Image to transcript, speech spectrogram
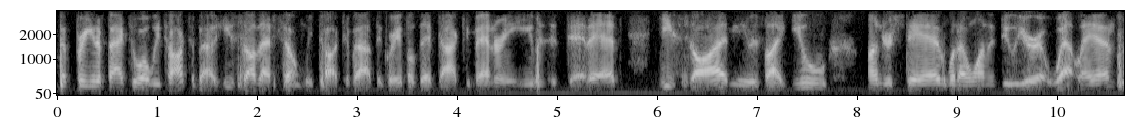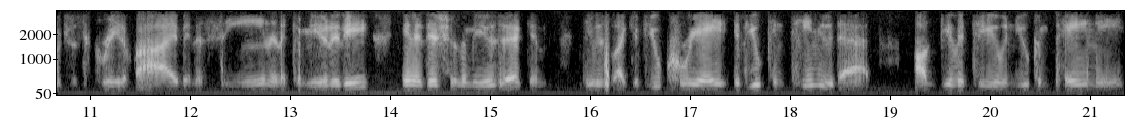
but bringing it back to what we talked about, he saw that film we talked about, the Grateful Dead documentary. He was a deadhead. He saw it and he was like, "You understand what I want to do here at Wetlands, which is to create a vibe and a scene and a community in addition to the music." And he was like, "If you create, if you continue that, I'll give it to you, and you can pay me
